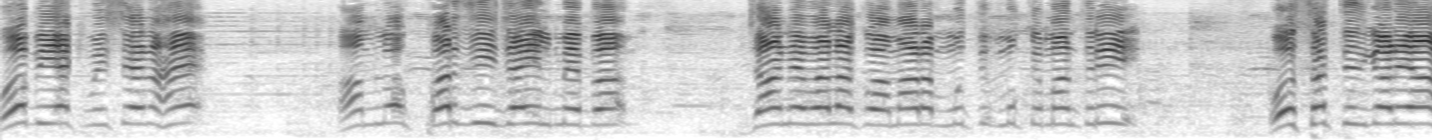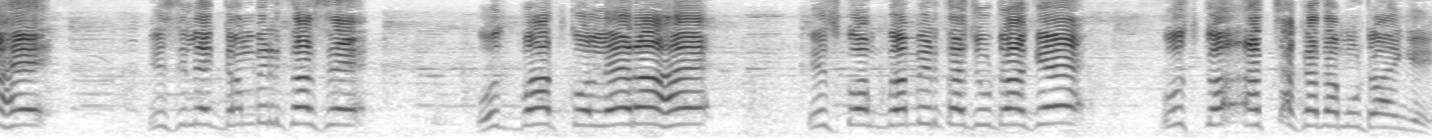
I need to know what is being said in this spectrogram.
वो भी एक मिशन है। हम लोग फर्जी जेल में जाने वाला को हमारा मुख्यमंत्री वो छत्तीसगढ़िया है। इसलिए गंभीरता से उस बात को ले रहा है। इसको हम गंभीरता उठा के उसको अच्छा कदम उठाएँगे।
